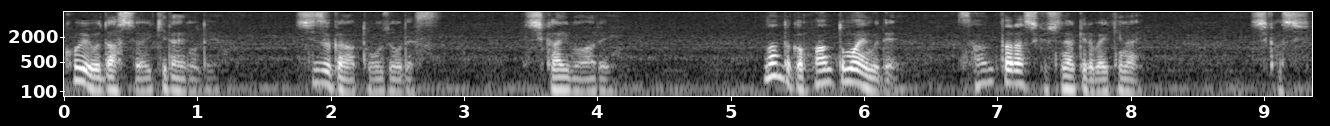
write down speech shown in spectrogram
声を出してはいけないので静かな登場です。視界も悪い。なんとかパントマイムでサンタらしくしなければいけない。しかし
